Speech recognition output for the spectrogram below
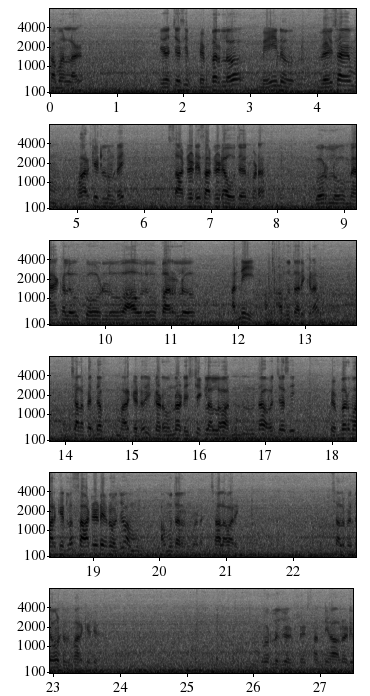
కమాన్ లాగా. ఇది వచ్చేసి పెబ్బర్లో మెయిన్ వ్యవసాయం మార్కెట్లు ఉంటాయి సాటర్డే సాటర్డే అవుతాయి అనమాట గొర్రెలు మేకలు కోళ్ళు ఆవులు బర్రెలు అన్నీ అమ్ముతారు ఇక్కడ. చాలా పెద్ద మార్కెట్. ఇక్కడ ఉన్న డిస్టిక్లలో అంతా వచ్చేసి ఫిబ్రవరి మార్కెట్లో సాటర్డే రోజు అమ్ము అమ్ముతారు అనమాట చాలా వరకు. చాలా పెద్దగా ఉంటుంది మార్కెట్. గొర్రెలు చూడండి ఫ్రెండ్స్ అన్నీ ఆల్రెడీ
